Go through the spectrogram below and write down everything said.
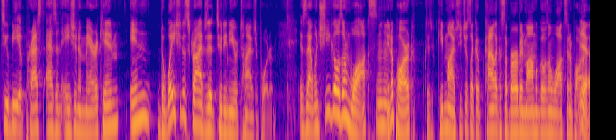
to be oppressed as an Asian American in the way she describes it to the New York Times reporter is that when she goes on walks Mm-hmm. in a park, because keep in mind she's just like a kind of like a suburban mom who goes on walks in a park. Yeah.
